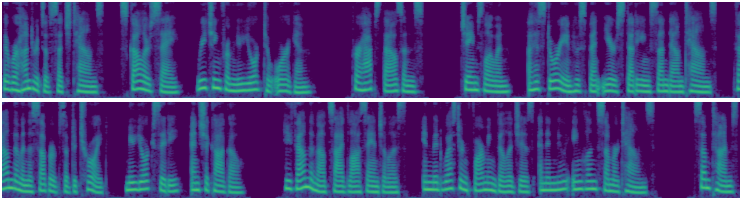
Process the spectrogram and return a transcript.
There were hundreds of such towns, scholars say, reaching from New York to Oregon. Perhaps thousands. James Loewen, a historian who spent years studying sundown towns, found them in the suburbs of Detroit, New York City, and Chicago. He found them outside Los Angeles, in Midwestern farming villages, and in New England summer towns. Sometimes,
